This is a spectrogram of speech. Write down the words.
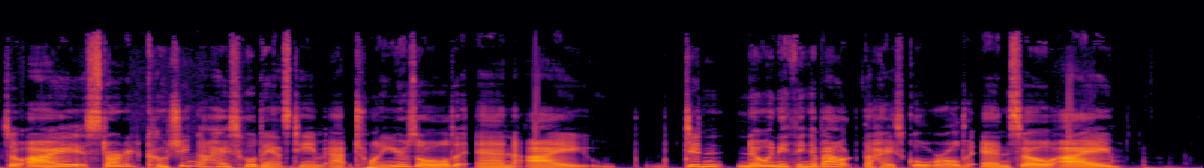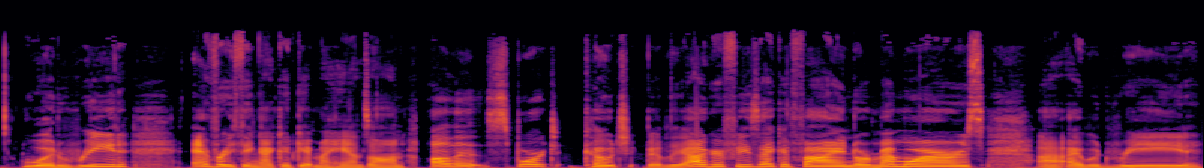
So I started coaching a high school dance team at 20 years old, and I didn't know anything about the high school world. And so I would read everything I could get my hands on, all the sport coach bibliographies I could find or memoirs. Uh, I would read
